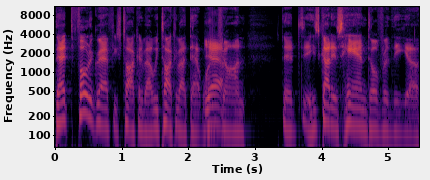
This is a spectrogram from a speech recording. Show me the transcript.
That photograph he's talking about, we talked about that one, Yeah. John. That he's got his hand over the uh,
